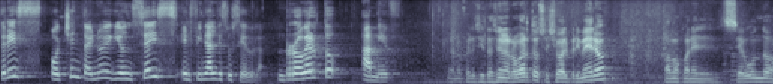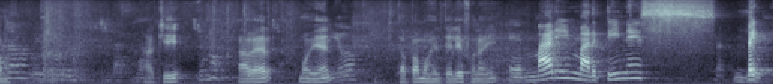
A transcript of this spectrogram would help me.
389-6, el final de su cédula. Roberto Ahmed. Bueno, felicitaciones Roberto, se lleva el primero. Vamos con el segundo. Aquí a ver, muy bien. Tapamos el teléfono ahí. Eh, Mari Martínez Beck.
